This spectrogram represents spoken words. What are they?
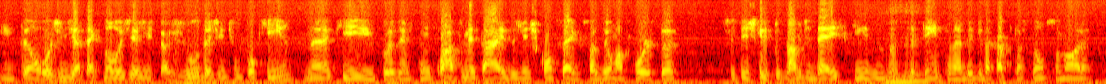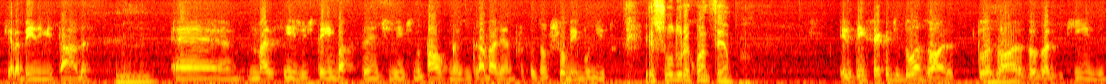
Então, hoje em dia a tecnologia ajuda a gente um pouquinho, né? Que, por exemplo, com quatro metais a gente consegue fazer uma força suficiente que ele precisava de 10, 15 nos anos uhum. 70, né? Devido à captação sonora, que era bem limitada. Uhum. É, mas assim, a gente tem bastante gente no palco mesmo trabalhando para fazer um show bem bonito. Esse show dura quanto tempo? Ele tem cerca de duas horas, duas horas, duas horas e quinze.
